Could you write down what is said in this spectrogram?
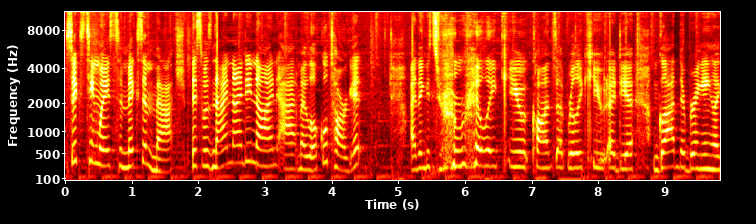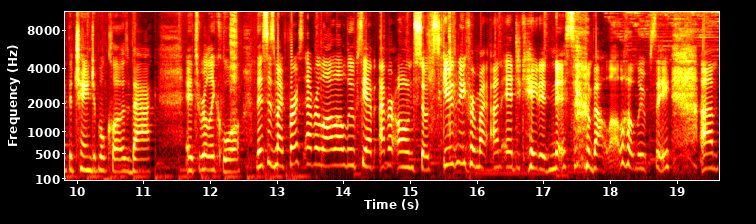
16 ways to mix and match. This was $9.99 at my local Target. I think it's a really cute concept, really cute idea. I'm glad they're bringing like the changeable clothes back. It's really cool. This is my first ever La La Lalaloopsy I've ever owned, so excuse me for my uneducatedness about la Lalaloopsy. Um,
